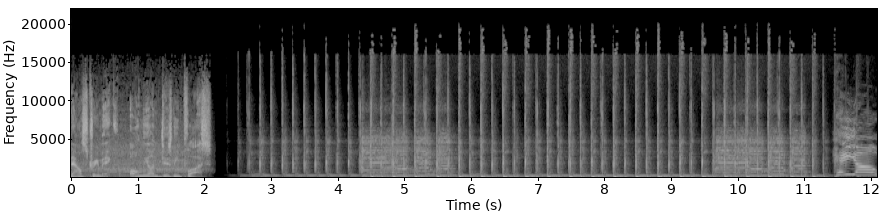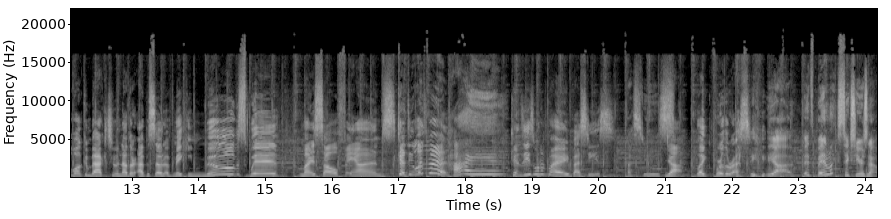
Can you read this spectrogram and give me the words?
Now streaming only on Disney Plus. Hey, y'all. Welcome back to another episode of Making Moves with myself and Kenzie Elizabeth. Hi, Kenzie's one of my besties. besties. Yeah, like for the resty. Yeah. It's been like six years now.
